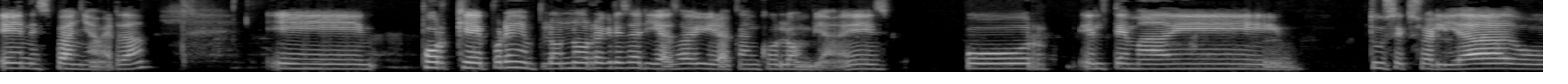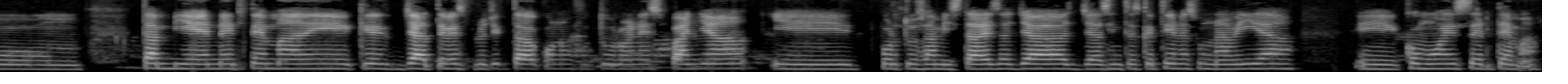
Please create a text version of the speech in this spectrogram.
en España, ¿verdad? Eh, ¿Por qué, por ejemplo, no regresarías a vivir acá en Colombia? ¿Es por el tema de tu sexualidad o también el tema de que ya te ves proyectado con un futuro en España y por tus amistades allá, ya sientes que tienes una vida? Eh, ¿Cómo es el tema?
